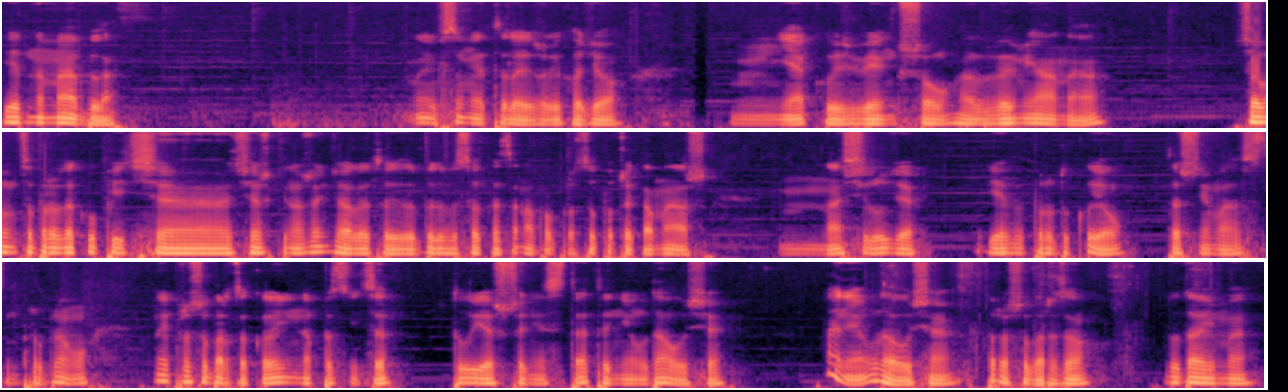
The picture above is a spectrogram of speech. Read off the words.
jedne meble. No i w sumie tyle, jeżeli chodzi o mm, jakąś większą wymianę. Chciałbym co prawda kupić e, ciężkie narzędzia, ale to jest zbyt wysoka cena, po prostu poczekamy aż mm, nasi ludzie je wyprodukują. Też nie ma z tym problemu. No i proszę bardzo, kolejni napastnicy. Tu jeszcze niestety nie udało się. A nie, udało się. Proszę bardzo. Dodajmy.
